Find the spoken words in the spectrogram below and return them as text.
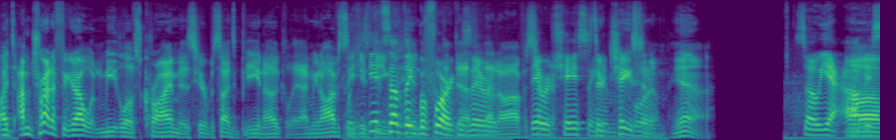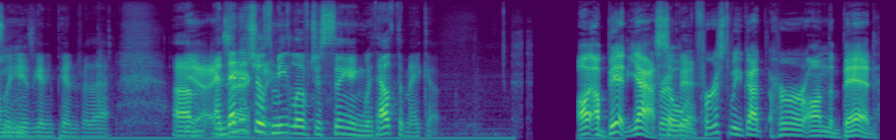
I, I'm trying to figure out what Meatloaf's crime is here, besides being ugly. I mean, obviously Well, he he's did something before because death they were they were chasing They're him chasing before. him. Yeah. So yeah, obviously Um, he is getting pinned for that. Um, yeah, and then it shows. Meatloaf just singing without the makeup. Uh, a bit, yeah. For so bit. first we've got her on the bed,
